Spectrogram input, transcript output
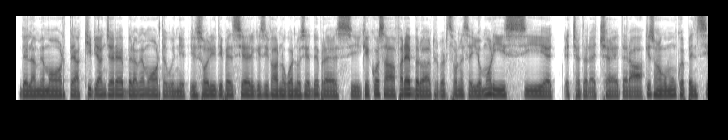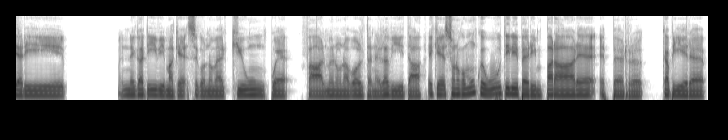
della mia morte, a chi piangerebbe la mia morte, quindi i soliti pensieri che si fanno quando si è depressi, che cosa farebbero le altre persone se io morissi, eccetera, eccetera, che sono comunque pensieri negativi, ma che secondo me chiunque fa almeno una volta nella vita e che sono comunque utili per imparare e per capire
